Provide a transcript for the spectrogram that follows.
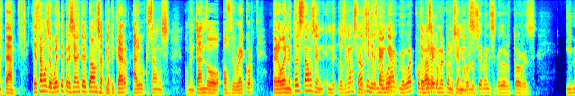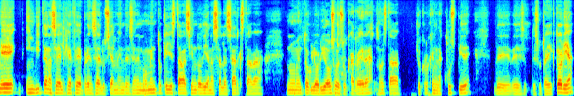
Vuelta. Ya estamos de vuelta y precisamente ahorita vamos a platicar algo que estábamos comentando off the record. Pero bueno, entonces estamos en, los dejamos en el cliffhanger. Me voy a, Te vas a comer con Lucía Méndez. Con Lucía Méndez y Pedro Torres y me invitan a ser el jefe de prensa de Lucía Méndez en el momento que ella estaba haciendo Diana Salazar, que estaba en un momento glorioso de su carrera, ¿no? Estaba, yo creo que en la cúspide de, su trayectoria.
